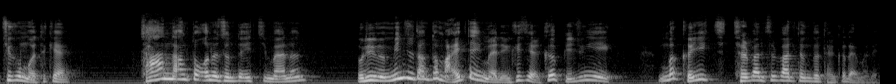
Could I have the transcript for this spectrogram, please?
지금 어떻게 자한당도 어느 정도 있지만은 우리는 민주당도 많이 있다 이 말이에요. 그죠? 그 비중이 뭐 거의 절반 절반 정도 될 거란 말이에요.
